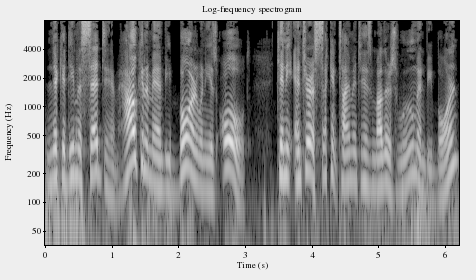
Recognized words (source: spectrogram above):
Nicodemus said to him, How can a man be born when he is old? Can he enter a second time into his mother's womb and be born?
